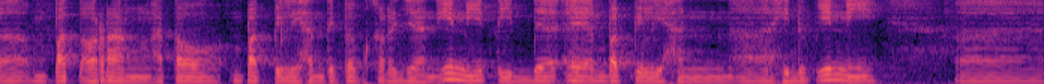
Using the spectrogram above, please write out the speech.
empat orang atau empat pilihan tipe pekerjaan ini tidak eh empat pilihan eh, hidup ini eh,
